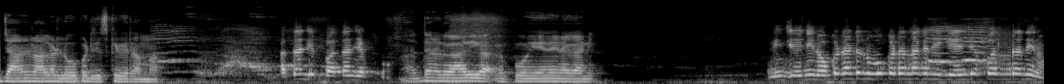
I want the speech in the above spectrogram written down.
జాను ఆల్రెడీ లోపలి తీసుకువెళ్ళరమ్మా అర్థం చెప్పు అర్థం చెప్పు. అద్దనడు కాదు ఇక పో ఏదైనా కానీ నేను చే- నేను ఒక్కటంటే నువ్వు ఒక్కటన్నాక నీకు ఏం చెప్పాలరా నేను?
